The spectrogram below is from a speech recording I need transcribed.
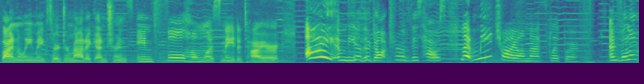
finally makes her dramatic entrance in full homeless maid attire. I am the other doctor of this house. Let me try on that slipper. And voila,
